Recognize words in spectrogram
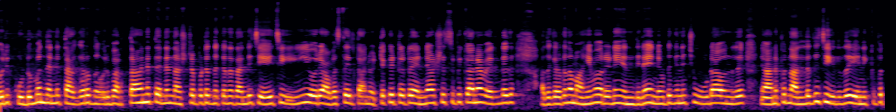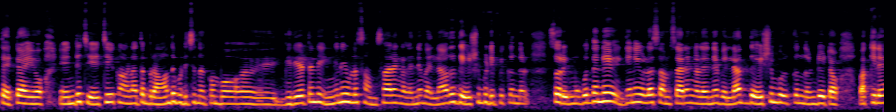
ഒരു കുടുംബം തന്നെ തകർന്ന് ഒരു ഭർത്താവിനെ തന്നെ നഷ്ടപ്പെട്ട് നിൽക്കുന്ന തന്റെ ചേച്ചി ഈ ഒരു അവസ്ഥയിൽ താൻ ഒറ്റക്കിട്ടിട്ട് എന്നെ ആശ്വസിപ്പിക്കാനാണ് വരേണ്ടത്? അത് കേൾക്കുന്ന മഹിമ പറയണേ എന്തിനാ എന്നോട് ഇങ്ങനെ ചൂടാവുന്നത്? ഞാനിപ്പോൾ നല്ലത് ചെയ്തത് എനിക്കിപ്പോൾ തെറ്റായോ? എന്റെ ചേച്ചിയെ കാണാത്ത ഭ്രാന്ത് പിടിച്ച് നിൽക്കുമ്പോൾ ഗിരിയേട്ടന്റെ ഇങ്ങനെയുള്ള സംസാരങ്ങൾ എന്നെ വല്ലാതെ ദേഷ്യം പിടിപ്പിക്കുന്നു സോറി മുകുന്ദന്റെ ഇങ്ങനെയുള്ള സംസാരങ്ങൾ എന്നെ വല്ലാതെ ദേഷ്യം പിടിക്കുന്നുണ്ട് കേട്ടോ. വക്കീലെ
